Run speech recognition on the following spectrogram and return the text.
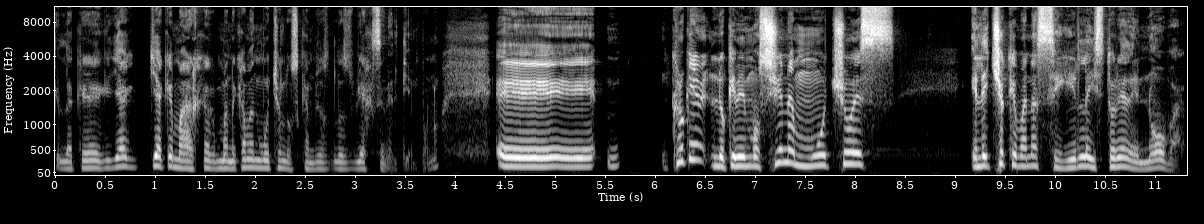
la- que ya, ya que maneja- manejaban mucho los cambios, los viajes en el tiempo, ¿no? Eh, creo que lo que me emociona mucho es el hecho que van a seguir la historia de Nova.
